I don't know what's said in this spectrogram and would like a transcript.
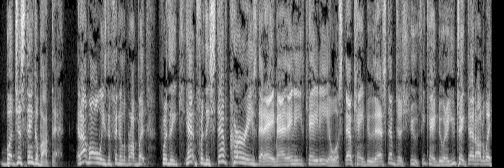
But just think about that. And I've always defended LeBron, but for the for the Steph Currys that hey man they need KD or well Steph can't do that. Steph just shoots. He can't do it. You take that all the way.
